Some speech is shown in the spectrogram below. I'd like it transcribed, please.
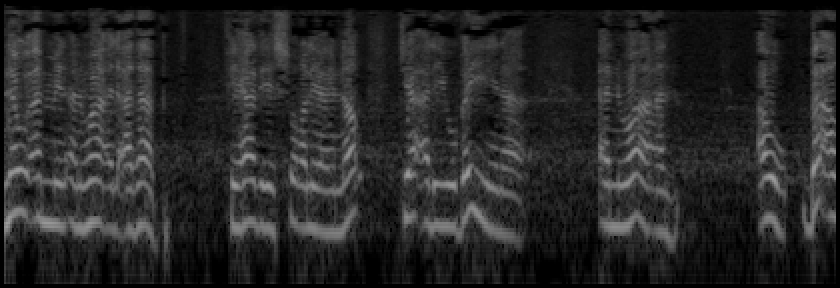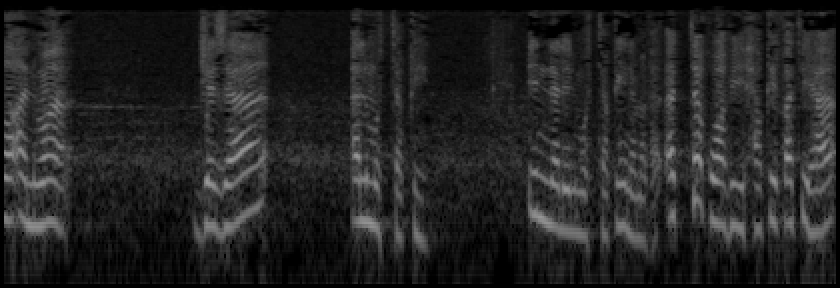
نوعا من أنواع العذاب في هذه السورة لأهل النار جاء ليبين أنواعا أو بعض أنواع جزاء المتقين. إن للمتقين مثلا. التقوى في حقيقتها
